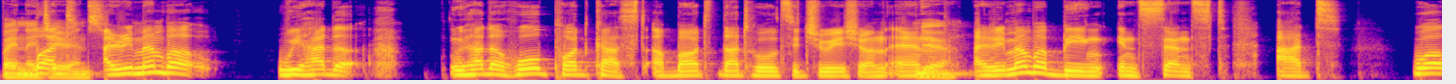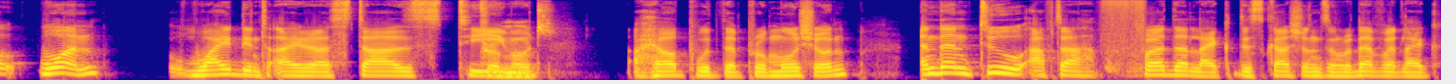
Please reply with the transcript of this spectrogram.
by Nigerians But I remember we had a we had a whole podcast about that whole situation, and Yeah. I remember being incensed at well, one, why didn't Ayra Starr's team promote help with the promotion? And then two, after further like discussions and whatever, like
